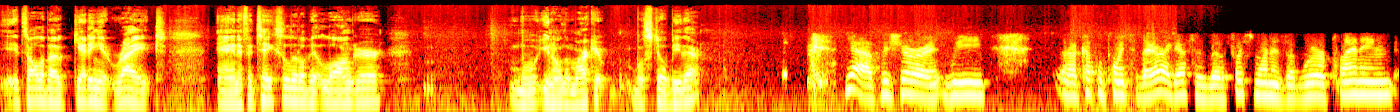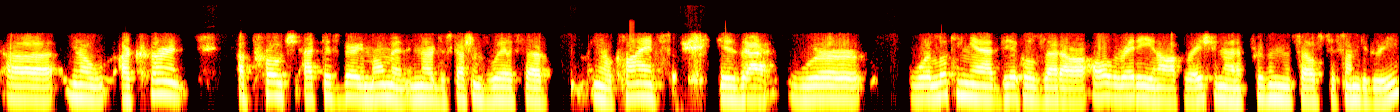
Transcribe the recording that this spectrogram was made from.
it's all about getting it right, and if it takes a little bit longer, you know, the market will still be there? Yeah, for sure. We a couple points there. I guess is the first one is that we're planning. Uh, you know, our current approach at this very moment in our discussions with uh, you know clients is that we're we're looking at vehicles that are already in operation that have proven themselves to some degree,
